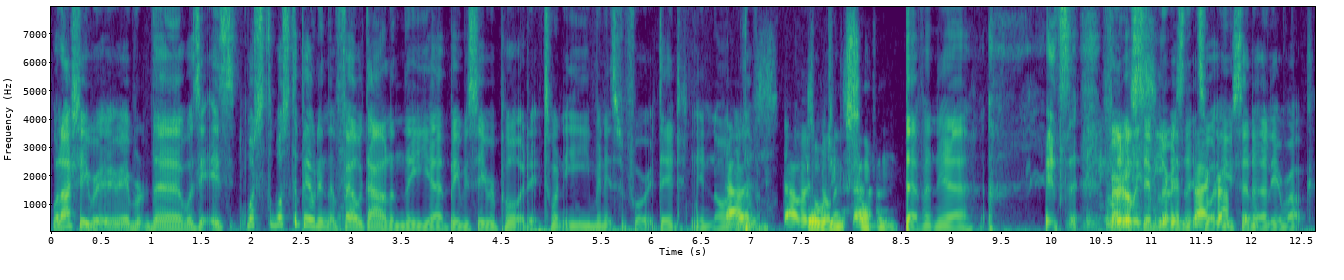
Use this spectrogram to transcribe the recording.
Well, actually, re- re- the was it is what's the, what's the building that fell down and the uh, BBC reported it 20 minutes before it did in 9 That was that was Building building seven. seven. Seven, yeah. it's uh, very similar, it in isn't it, to what you said earlier, Rock?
